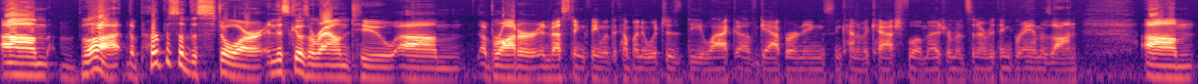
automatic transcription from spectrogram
Um, but the purpose of the store, and this goes around to um, a broader investing theme with the company, which is the lack of GAAP earnings and kind of a cash flow measurements and everything for Amazon. Um,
